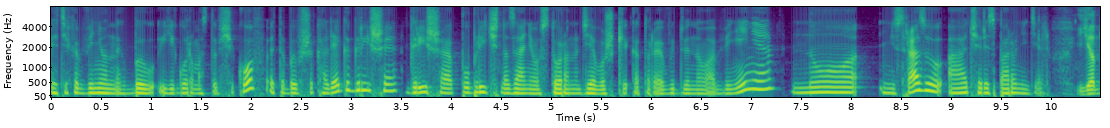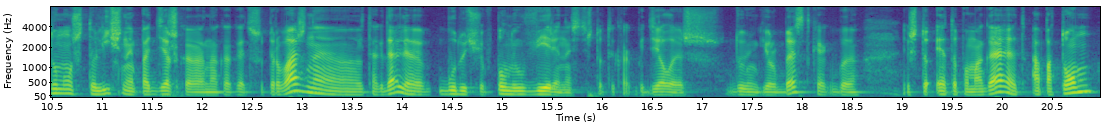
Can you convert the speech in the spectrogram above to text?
этих обвиненных был Егор Мостовщиков, это бывший коллега Гриши. Гриша публично занял сторону девушки, которая выдвинула обвинение, но не сразу, а через пару недель. Я думал, что личная поддержка, она какая-то супер важная и так далее, будучи в полной уверенности, что ты как бы делаешь doing your best, как бы, и что это помогает, а потом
